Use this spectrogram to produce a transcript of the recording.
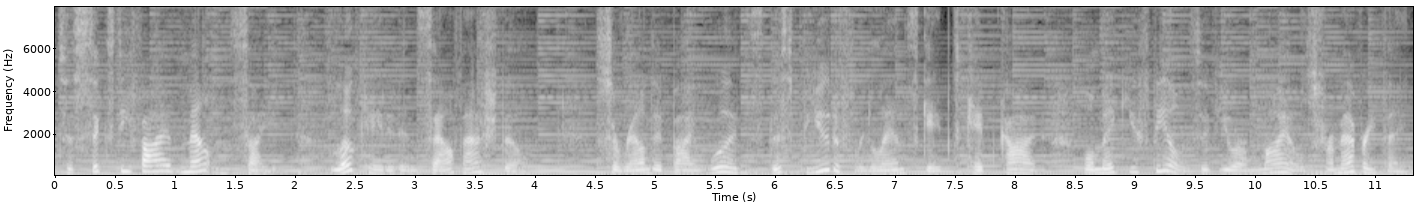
to 65 Mountain Site, located in South Asheville. Surrounded by woods, this beautifully landscaped Cape Cod will make you feel as if you are miles from everything.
